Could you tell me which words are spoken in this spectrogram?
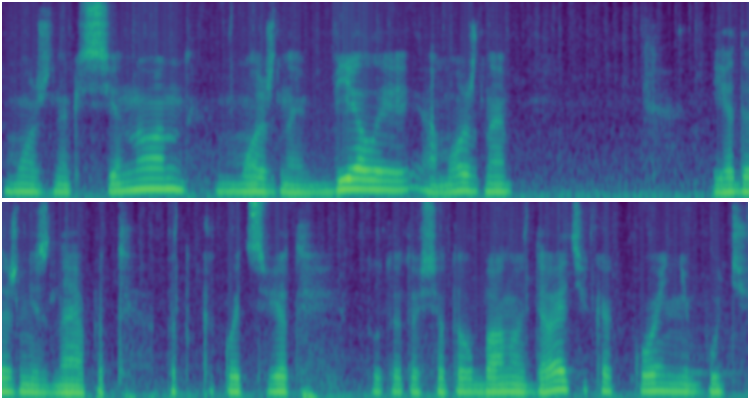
Можно ксенон, можно белый, а можно... Я даже не знаю, под, под какой цвет тут это все долбануть. Давайте какой-нибудь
